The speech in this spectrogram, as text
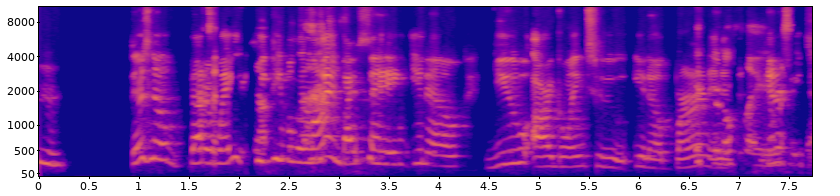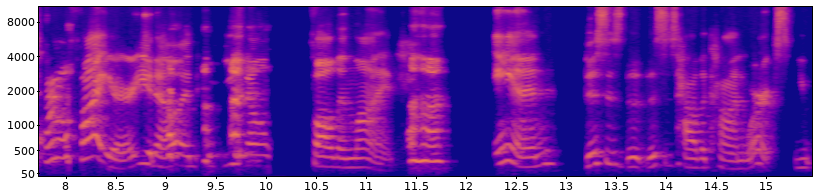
Mm-hmm. There's no better way to keep people in line by saying, you know, you are going to, you know, burn in eternal fire, you know, and if you don't fall in line. Uh-huh. And this is the this is how the con works you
